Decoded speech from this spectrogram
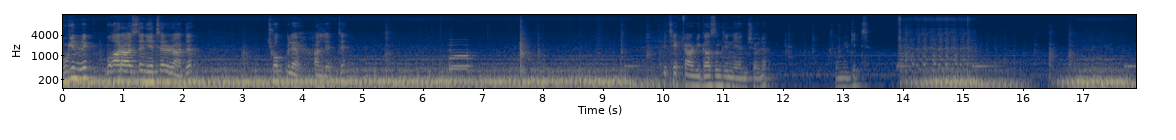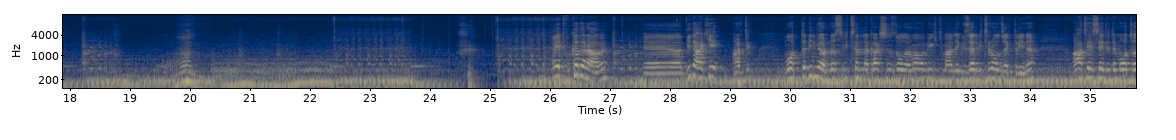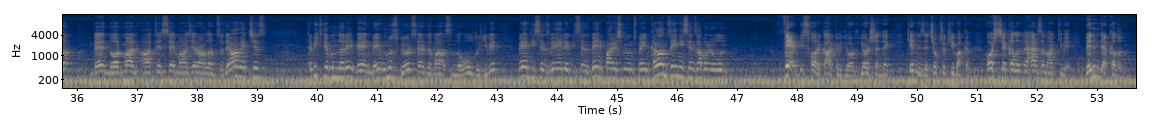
Bugünlük bu araziden yeter herhalde. Çok bile halletti. Bir tekrar bir gazını dinleyelim şöyle. Sen bir git. Evet bu kadar abi. Ee, bir dahaki artık modda bilmiyorum nasıl bir tırla karşınızda olurum ama büyük ihtimalle güzel bir tır olacaktır yine. ATS'de de moto ve normal ATS maceralarımıza devam edeceğiz. Tabii ki de bunları beğenmeyi unutmuyoruz her defasında olduğu gibi. Beğendiyseniz ve eğlendiyseniz beğeni paylaşmayı unutmayın. Kanalımıza yeni değilseniz abone olun. Ve bir sonraki arka videoda görüşene dek kendinize çok çok iyi bakın. Hoşça kalın ve her zaman gibi benimle kalın.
